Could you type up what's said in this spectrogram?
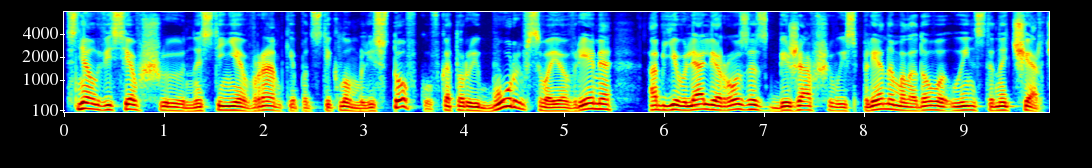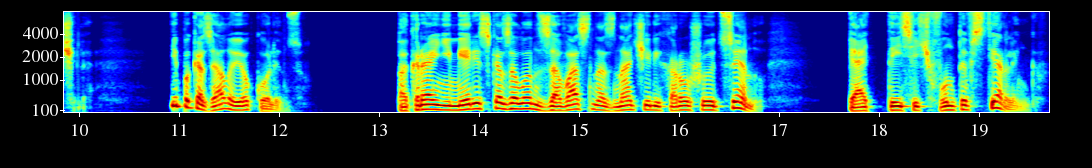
снял висевшую на стене в рамке под стеклом листовку, в которой буры в свое время объявляли розыск бежавшего из плена молодого Уинстона Черчилля и показал ее Коллинзу. «По крайней мере, — сказал он, — за вас назначили хорошую цену — пять тысяч фунтов стерлингов.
